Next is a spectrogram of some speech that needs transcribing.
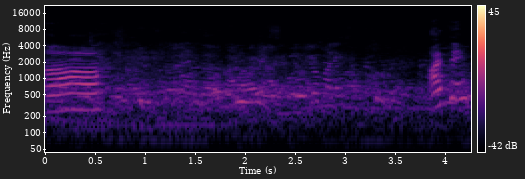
Uh, I think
